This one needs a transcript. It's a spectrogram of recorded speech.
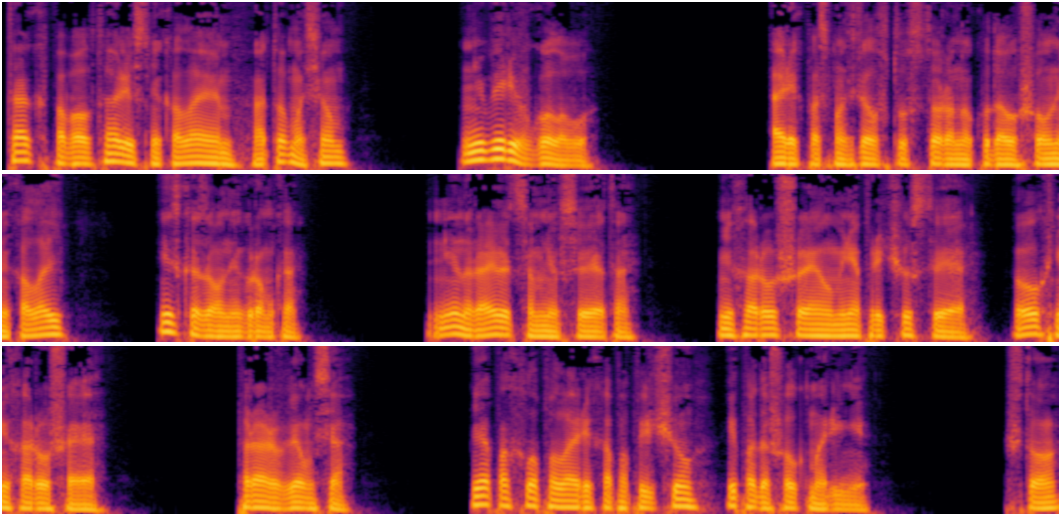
Так поболтали с Николаем о том о сём. Не бери в голову. Арик посмотрел в ту сторону, куда ушел Николай, и сказал негромко. «Не нравится мне все это. Нехорошее у меня предчувствие. Ох, нехорошее. Прорвемся». Я похлопал Арика по плечу и подошел к Марине. «Что?»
